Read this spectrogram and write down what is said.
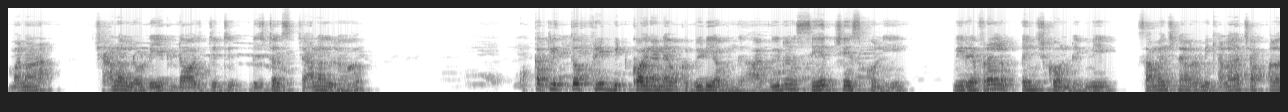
మన ఛానల్లో డిఎక్ డాజ్ డిజిటల్స్ ఛానల్లో ఒక్క క్లిక్తో ఫ్రీ బిట్ కాయిన్ అనే ఒక వీడియో ఉంది. ఆ వీడియోని షేర్ చేసుకొని మీ రెఫరల్ పెంచుకోండి. మీ సంబంధించిన ఎవరు మీకు ఎలా చెప్పాలో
